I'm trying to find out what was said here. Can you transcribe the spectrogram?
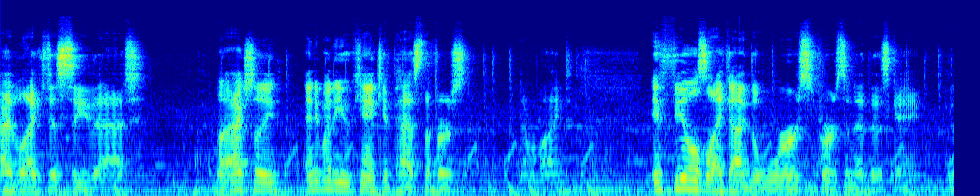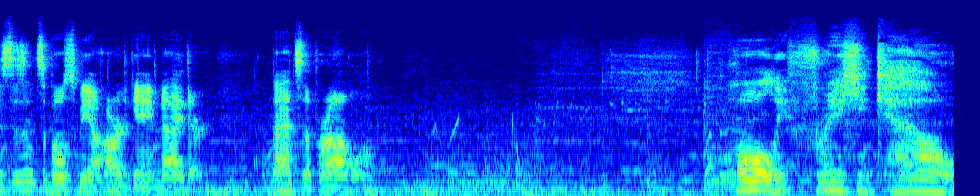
I'd like to see that. Well, actually, anybody who can't get past the first... Never mind. It feels like I'm the worst person at this game. This isn't supposed to be a hard game, neither. That's the problem. Holy freaking cow.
